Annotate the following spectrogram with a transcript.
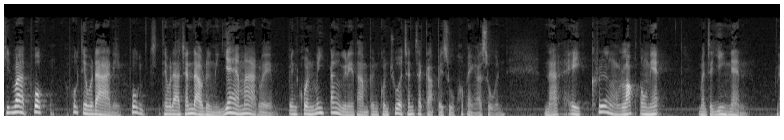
คิดว่าพวก พวกเทวดานี่ พวกเทวดาชั้นดาวดึงนี่แย่มากเลย เป็นคนไม่ตั้งอยู่ในธรรม เป็นคนชั่วฉันจะกลับไปสู่พ่อแห่งอสูรนะไอ้เครื่องล็อกตรงเนี้ย มันจะยิ่งแน่นใน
